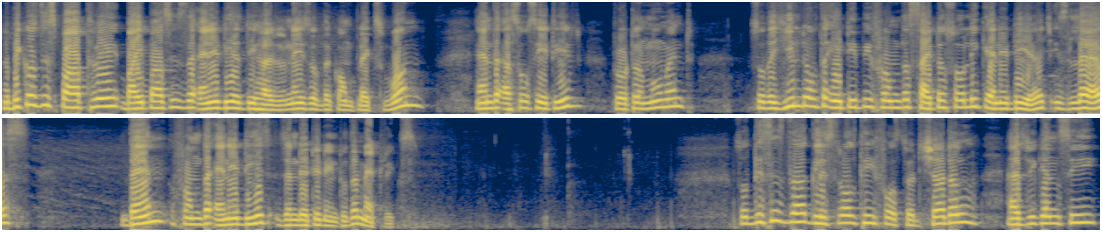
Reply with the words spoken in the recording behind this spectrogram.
Now because this pathway bypasses the NADH dehydrogenase of the complex 1 and the associated proton movement, so the yield of the ATP from the cytosolic NADH is less than from the NADH generated into the matrix. So this is the glycerol 3-phosphate shuttle. As we can see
